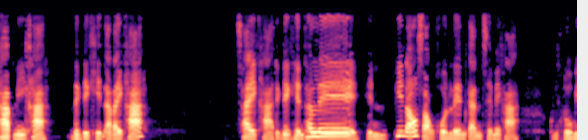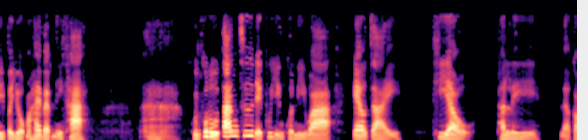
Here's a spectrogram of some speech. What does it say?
ภาพนี้ค่ะ เด็กๆเห็นอะไรคะ ใช่ค่ะ เด็กๆเห็นทะเล เห็นพี่น้องสองคนเล่นกันใช่ไหมคะ คุณครูมีประโยคมาให้แบบนี้ค่ะ อ่า คุณครูตั้งชื่อเด็กผู้หญิงคนนี้ว่า แก้วใจ เที่ยว ทะเล แล้วก็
